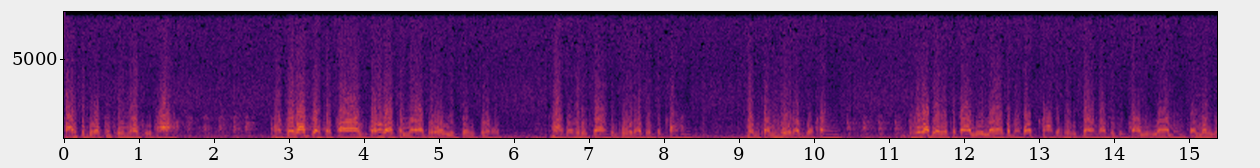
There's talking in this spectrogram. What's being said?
ขายสะดวกก็คือหน้าคือท่า อาจจะรับราชการขอราชนาพระองค์ทรงโปรดข้าพระพุทธเจ้าเป็นผู้รับราชการเป็นฉันผู้รับราชการเพราะว่าเป็นราชการมีหน้าก็บอกว่าข้าพระพุทธเจ้ารับราชการมีหน้าเหมือนฉันรับราช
